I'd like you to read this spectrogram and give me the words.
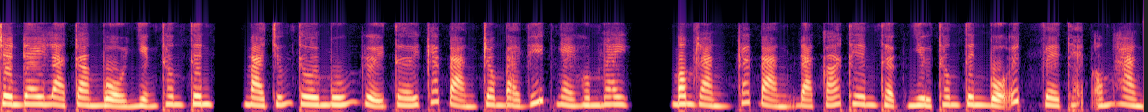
Trên đây là toàn bộ những thông tin mà chúng tôi muốn gửi tới các bạn trong bài viết ngày hôm nay. Mong rằng các bạn đã có thêm thật nhiều thông tin bổ ích về thép ống hàng.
